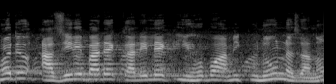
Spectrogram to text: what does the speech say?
হয়তো আজিৰ বাদে কালিলৈ কি হ'ব আমি কোনেও নাজানো।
